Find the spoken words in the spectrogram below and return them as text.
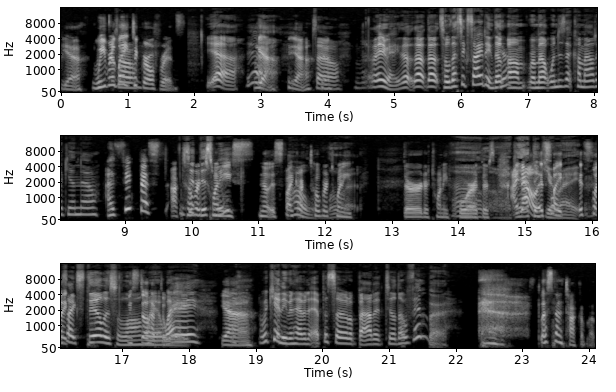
yeah. We relate So- to girlfriends. Yeah. Yeah. Yeah. Yeah. So yeah. anyway, that, that, that, so that's exciting. That, Yeah. Um, Ramel, when does that come out again now? I think that's October this 20. week? No, it's like Oh, October 23rd or 24th Oh, or Lord. I Yeah, know, think it's like- right. it's like- still it's a long still way have to away. yeah. We can't even have an episode about it till November. Let's not talk about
